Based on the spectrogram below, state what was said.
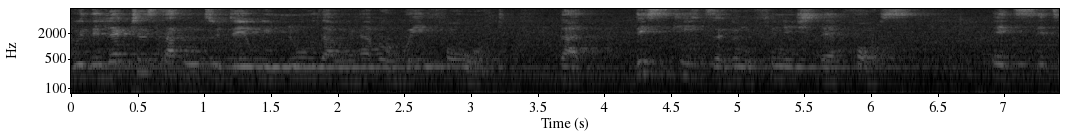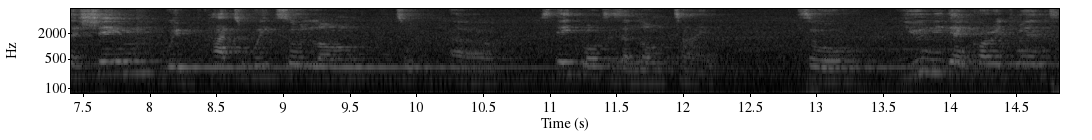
with the lecture starting today, we know that we have a way forward, that these kids are going to finish their course. It's, it's a shame we've had to wait so long. To, uh, eight months is a long time. So you need encouragement,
